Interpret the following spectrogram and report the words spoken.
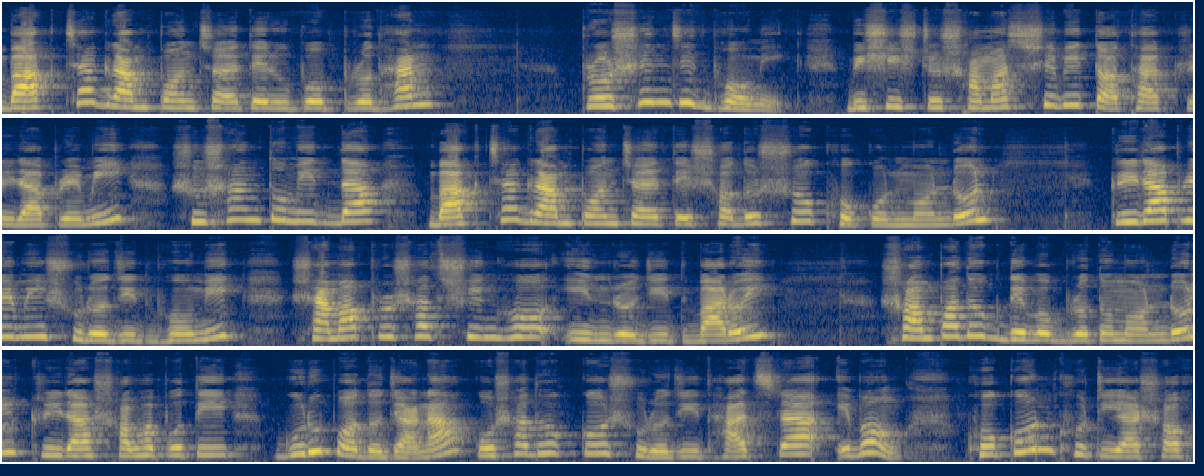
বাগচা গ্রাম পঞ্চায়েতের উপপ্রধান প্রসেনজিৎ ভৌমিক, বিশিষ্ট সমাজসেবী তথা ক্রীড়াপ্রেমী সুশান্ত মিদ্যা বাগচা গ্রাম পঞ্চায়েতের সদস্য খোকন মণ্ডল ক্রীড়াপ্রেমী সুরজিৎ ভৌমিক, শ্যামাপ্রসাদ সিংহ, ইন্দ্রজিৎ বারৈ সম্পাদক দেবব্রত মণ্ডল, ক্রীড়া সভাপতি গুরুপদ জানা, কোষাধ্যক্ষ সুরজিৎ হাজরা এবং খোকন খুটিয়া সহ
